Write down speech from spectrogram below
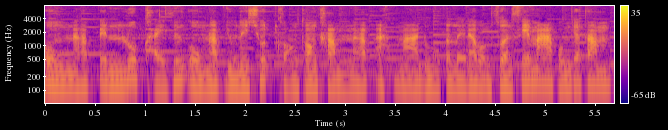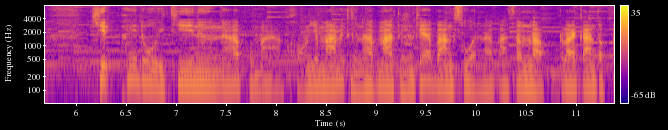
องค์นะครับ เป็นรูปไข่ครึ่งองค์นะครับ อยู่ในชุดของทองคำนะครับอะมาดูกันเลยนะผมส่วนเซมาผมจะทำคลิปให้ดูอีกทีนึงนะครับ ผมอะของยังมาไม่ถึงนะครับ มาถึงแค่บางส่วนนะครับอะสำหรับรายการต่อไป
